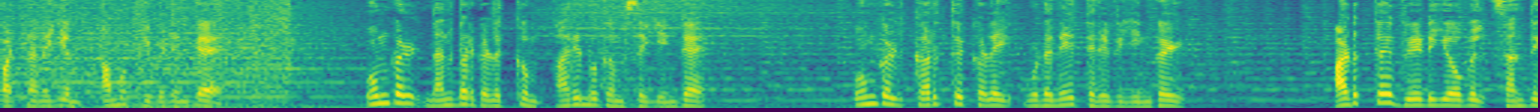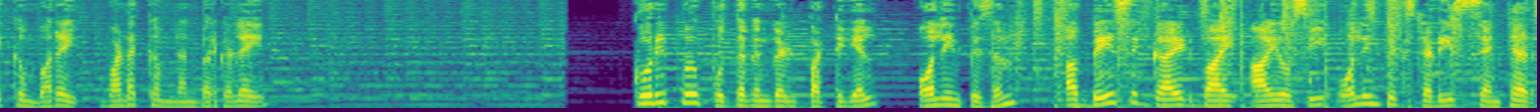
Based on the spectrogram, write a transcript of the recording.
பட்டனையும் அமுக்கிவிடுங்க. உங்கள் நண்பர்களுக்கும் அறிமுகம் செய்யுங்க. உங்கள் கருத்துக்களை உடனே தெரிவியுங்கள். அடுத்த வீடியோவில் சந்திக்கும் வரை வணக்கம் நண்பர்களே. குறிப்பு புத்தகங்கள் பட்டியல் Olympism a basic guide by IOC Olympic studies centre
